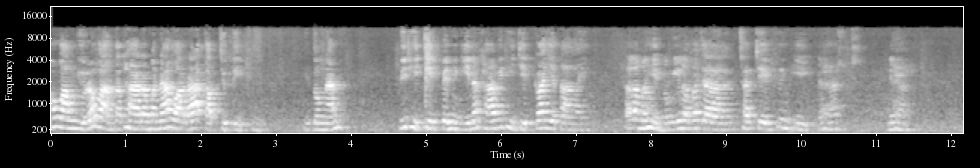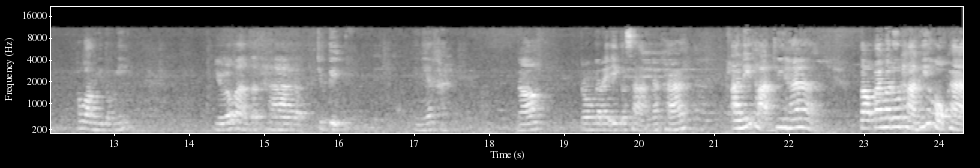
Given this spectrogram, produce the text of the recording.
ระวังอยู่ระหว่างตถารมณวาระกับจุติอยู่ตรงนั้น วิถีจิตเป็นอย่างนี้นะคะ วิถีจิตใกล้จะตาย ถ้าเรามาเห็นตรงนี้เราก็จะชัดเจนขึ้นอีกนะคะเนี่ยค่ะพระวังอยู่ตรงนี้ อยู่ระหว่างตถากับจุติ อย่างนี้ยค่ะเนาะตรงกันในเอกสารนะคะ อันนี้ฐานที่ห้าต่อไปมาดูฐานที่หกค่ะ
